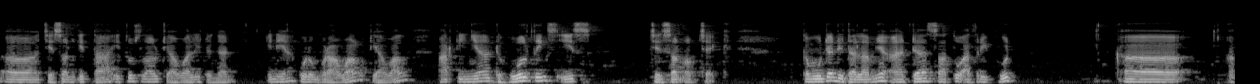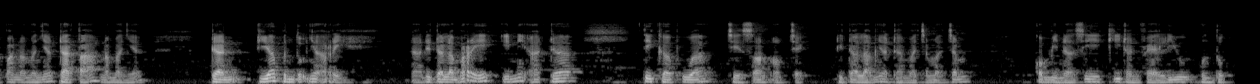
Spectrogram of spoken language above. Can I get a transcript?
uh, JSON kita itu selalu diawali dengan ini ya, kurung kurawal di awal, artinya the whole things is JSON object. Kemudian di dalamnya ada satu atribut uh, apa namanya data namanya dan dia bentuknya array. Nah, di dalam array ini ada tiga buah JSON object. Di dalamnya ada macam-macam kombinasi key dan value untuk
